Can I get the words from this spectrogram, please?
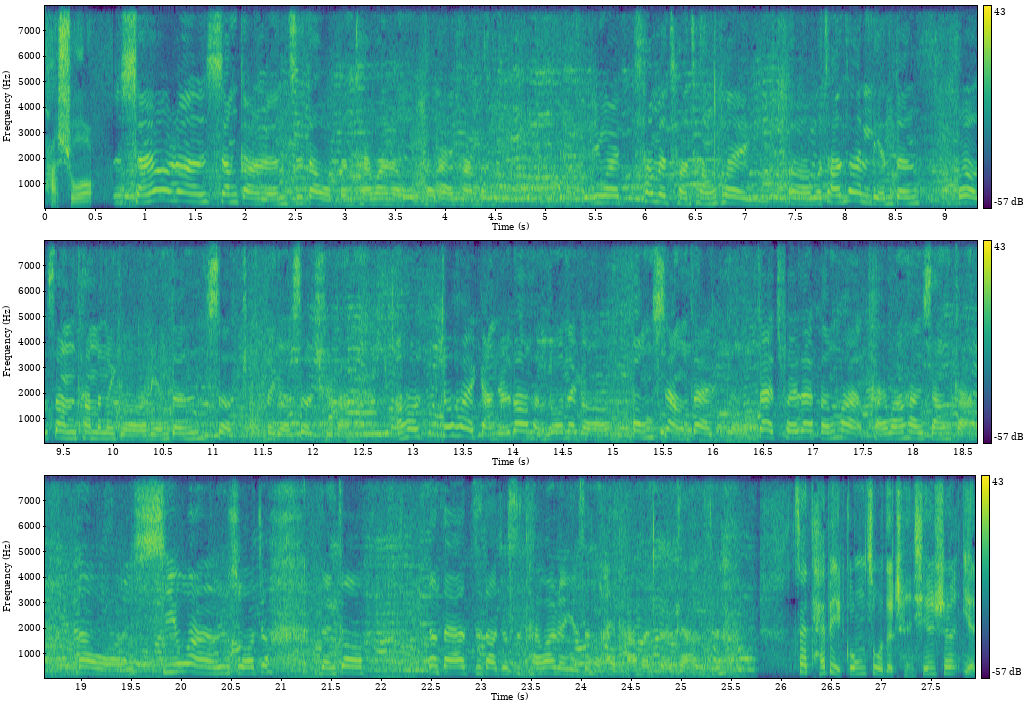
他说：“想要让香港人知道我们台湾人很爱他们，因为他们常常会，呃，我常常在连登，我有上他们那个连登社那个社区吧，然后就会感觉到很多那个风向在在吹，在分化台湾和香港。那我希望说，就能够让大家知道，就是台湾人也是很爱他们的这样子。”在台北工作的陈先生也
